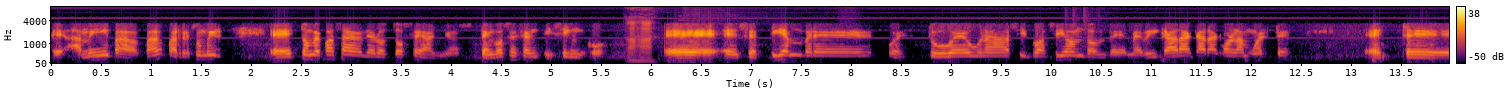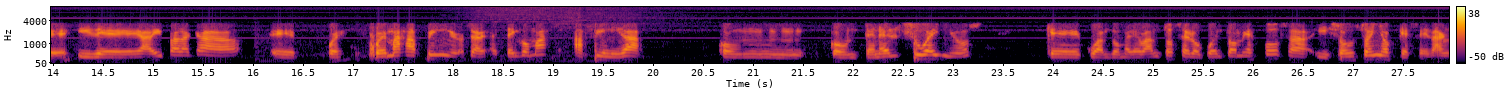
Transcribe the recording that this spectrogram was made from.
eh, a mí, para resumir, eh, esto me pasa desde los 12 años. Tengo 65. Ajá. Eh, en septiembre, pues tuve una situación donde me vi cara a cara con la muerte. Este, y de ahí para acá, eh, pues fue más afín, o sea, tengo más afinidad con, con tener sueños que cuando me levanto se lo cuento a mi esposa y son sueños que se dan.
